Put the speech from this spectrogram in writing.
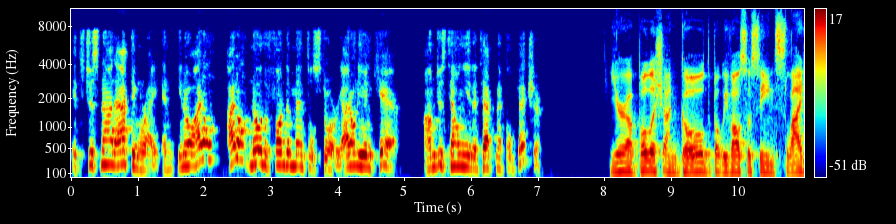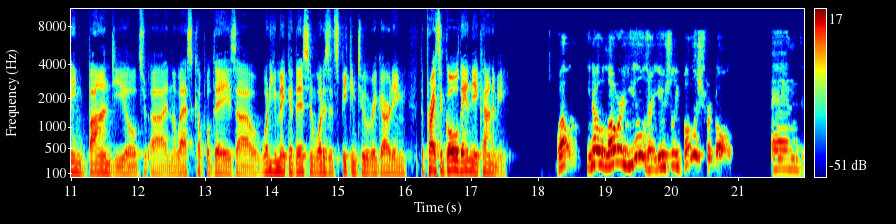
it's just not acting right. And you know, I don't I don't know the fundamental story. I don't even care. I'm just telling you the technical picture. You're uh, bullish on gold, but we've also seen sliding bond yields uh, in the last couple days. Uh, what do you make of this, and what is it speaking to regarding the price of gold and the economy? Well, you know, lower yields are usually bullish for gold, and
